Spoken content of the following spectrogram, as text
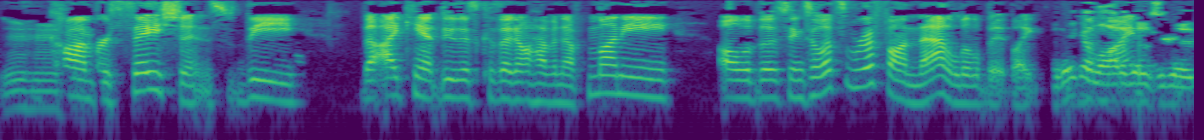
hmm conversations. The, the I can't do this because I don't have enough money, all of those things. So let's riff on that a little bit. Like, I think a lot of those are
